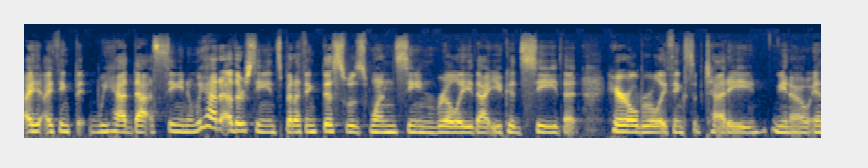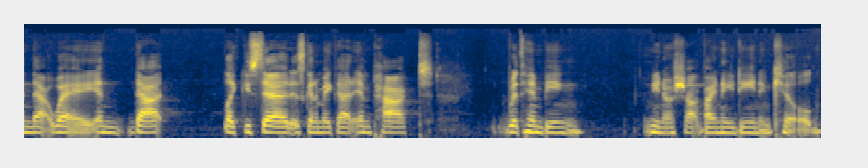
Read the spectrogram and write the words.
I, I think that we had that scene and we had other scenes, but I think this was one scene really that you could see that Harold really thinks of Teddy, you know, in that way. And that, like you said, is gonna make that impact with him being, you know, shot by Nadine and killed.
